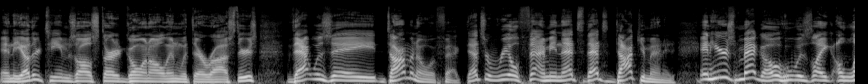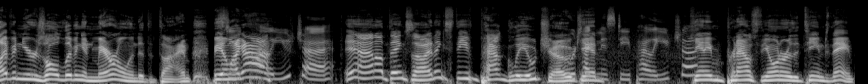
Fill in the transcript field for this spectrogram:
and the other teams all started going all in with their rosters that was a domino effect that's a real thing I mean that's that's documented and here's Mego who was like 11 years old living in Maryland at the time being like ah yeah I don't think so I think Steve Pagliuccio We're talking can't to Steve Paliucha. can't even pronounce the owner of the team's name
